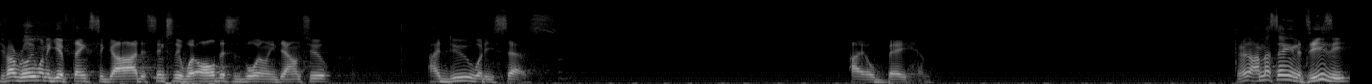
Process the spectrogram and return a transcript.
If I really want to give thanks to God, essentially what all this is boiling down to, I do what He says. I obey Him. I'm not saying it's easy.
